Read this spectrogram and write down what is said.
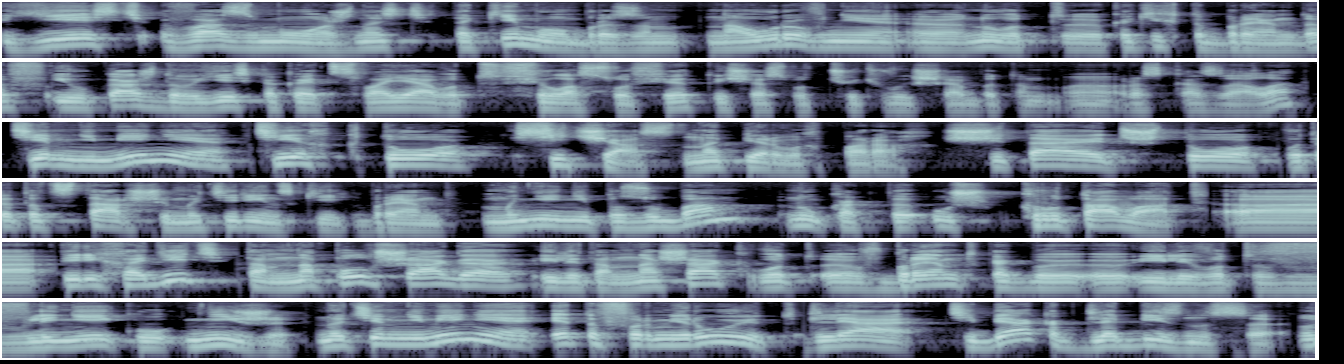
есть возможность таким образом на уровне, э, ну вот, э, каких-то брендов, и у каждого есть какая-то своя вот философия, ты сейчас вот чуть выше об этом э, рассказала. Тем не менее, тех, кто сейчас на первых порах считает, что вот этот старший материнский бренд мне не по зубам, ну как-то уж крутоват, э, переходить там на полшага или там на шаг вот в бренд как бы или вот в линейку ниже. Но тем не менее, это формирует для тебя, как для бизнеса, ну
